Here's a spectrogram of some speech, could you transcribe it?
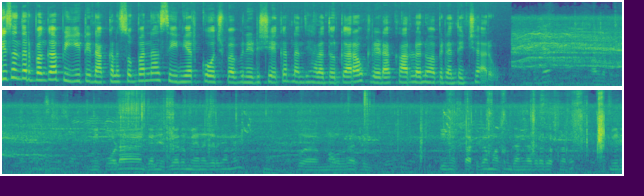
ఈ సందర్భంగా PET Nakkala Subbanna senior coach Babbinedi Sekhar Nandyala Durgarao క్రీడాకారులను అభినందించారు. కూడా గణేష్ గారు మేనేజర్ మామూలుగా ఈమె కరెక్ట్గా మాత్రం గంగాధర గారు వస్తున్నారు. మీరు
